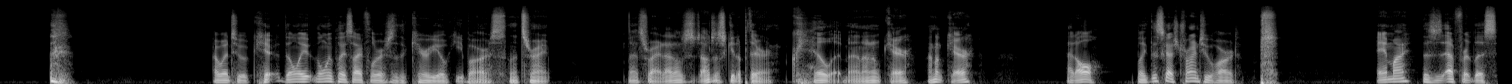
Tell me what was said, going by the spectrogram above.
I went to a the only the only place I flourish is the karaoke bars. That's right. That's right. I'll just I'll just get up there and kill it, man. I don't care. I don't care at all. Like this guy's trying too hard. Pfft. Am I? This is effortless.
